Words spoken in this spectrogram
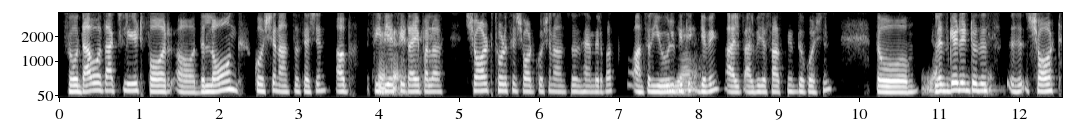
So that was actually it for uh, the long question answer session. Of CBSE type wala short thode se short question answers hain mere paas. Answer you will yeah. be th- giving. I'll i'll be just asking the questions. So yeah. let's get into this uh, short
